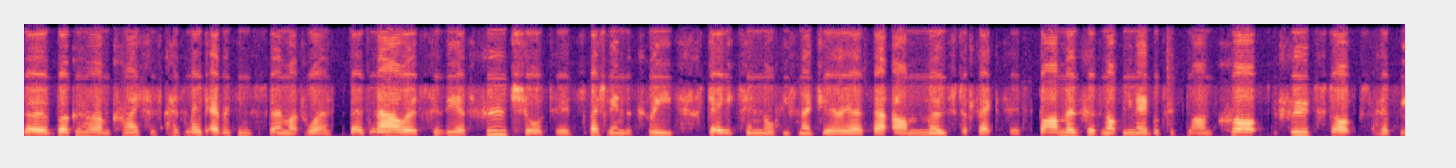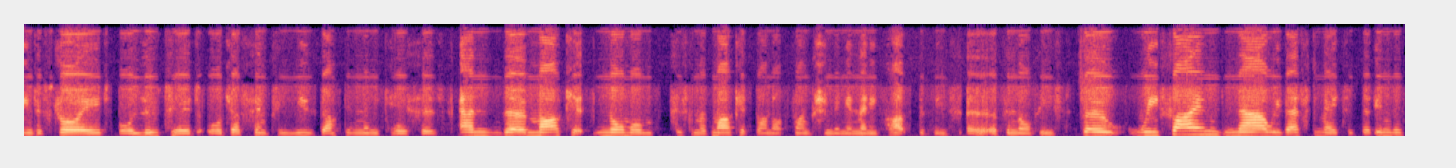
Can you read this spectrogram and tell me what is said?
the Boko Haram crisis has made everything so much worse. There's now a severe food shortage, especially in the three states in northeast Nigeria that are most affected. Farmers have not been able to plant crops. Food stocks have been destroyed or looted or just simply used up in many cases. And the market, normal system of markets are not functioning in many parts of, these, uh, of the northeast. So we find now we've estimated that in the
